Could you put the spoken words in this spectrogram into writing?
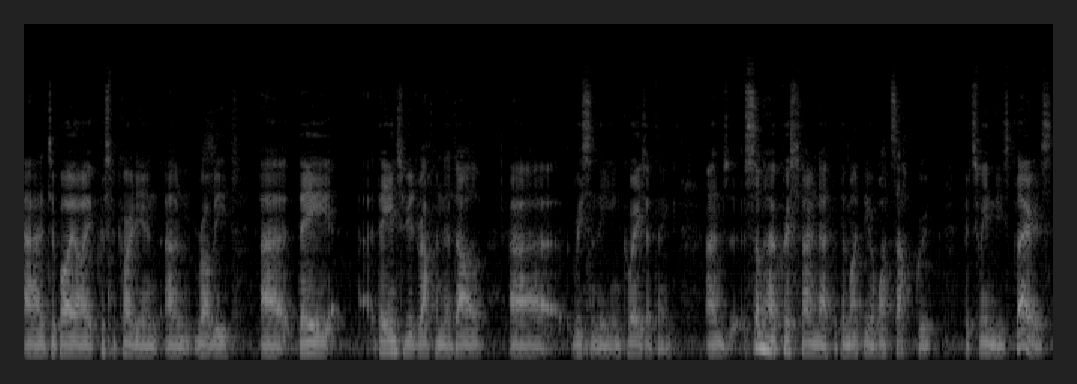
uh, Dubai Eye, Chris McHardy and, and Robbie, uh, they they interviewed Rafa Nadal uh, recently in Kuwait, I think, and somehow Chris found out that there might be a WhatsApp group between these players.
